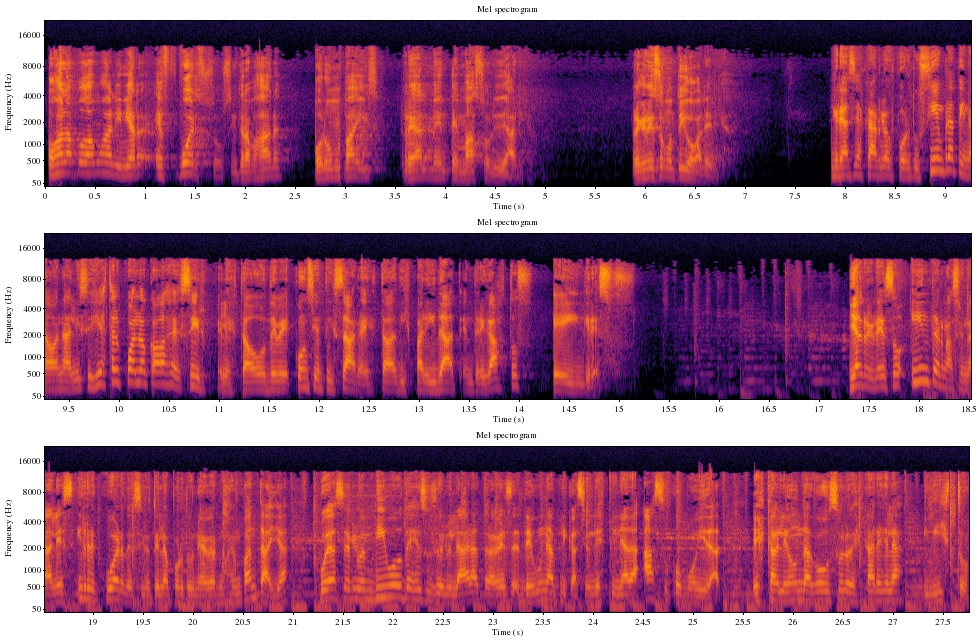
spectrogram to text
Ojalá podamos alinear esfuerzos y trabajar por un país realmente más solidario. Regreso contigo, Valeria. Gracias, Carlos, por tu siempre atinado análisis. Y es tal cual lo acabas de decir. El Estado debe concientizar esta disparidad entre gastos e ingresos. Y al regreso, internacionales. Y recuerde, si no tiene la oportunidad de vernos en pantalla, puede hacerlo en vivo desde su celular a través de una aplicación destinada a su comodidad. Es Cable Onda Go, solo descárguela y listo.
